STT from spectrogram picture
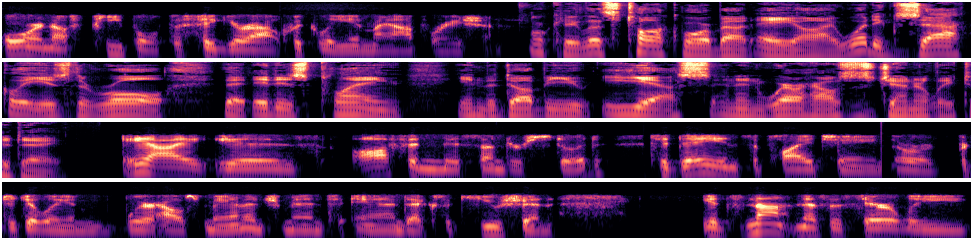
or enough people to figure out quickly in my operation. Okay, let's talk more about AI. What exactly is the role that it is playing in the WES and in warehouses generally today? AI is often misunderstood. Today in supply chain, or particularly in warehouse management and execution, it's not necessarily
